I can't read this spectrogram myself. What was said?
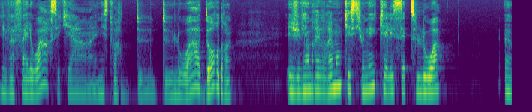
il va falloir, c'est qu'il y a une histoire de, de loi, d'ordre. Et je viendrai vraiment questionner quelle est cette loi euh,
